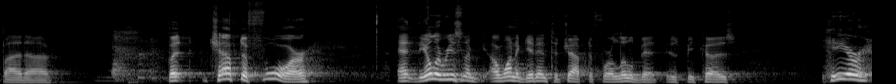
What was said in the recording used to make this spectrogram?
But, uh, but chapter 4, and the only reason I want to get into chapter 4 a little bit is because here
